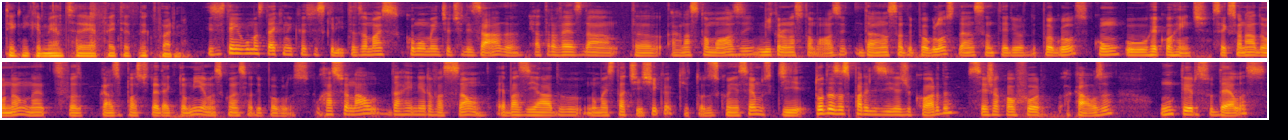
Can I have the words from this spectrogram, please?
Tecnicamente é feita de que forma? Existem algumas técnicas descritas. A mais comumente utilizada é através da, da anastomose, microanastomose, da ansa do hipoglosso, da ansa anterior do hipoglosso, com o recorrente, seccionado ou não, né, se for caso pós-tireoidectomia, mas com ansa do hipoglosso. O racional da reinervação é baseado numa estatística que todos conhecemos, de todas as paralisias de corda, seja qual for a causa, um terço delas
